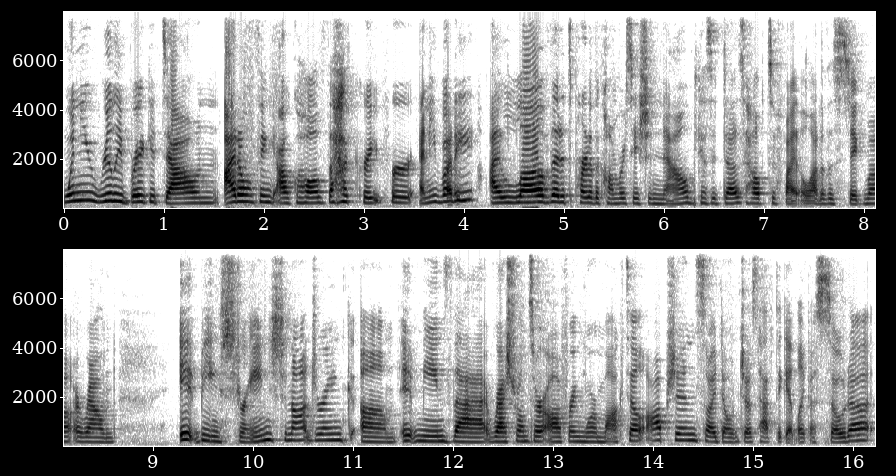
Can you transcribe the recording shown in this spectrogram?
when you really break it down, I don't think alcohol is that great for anybody. I love that it's part of the conversation now because it does help to fight a lot of the stigma around it being strange to not drink. Um, it means that restaurants are offering more mocktail options, so I don't just have to get like a soda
